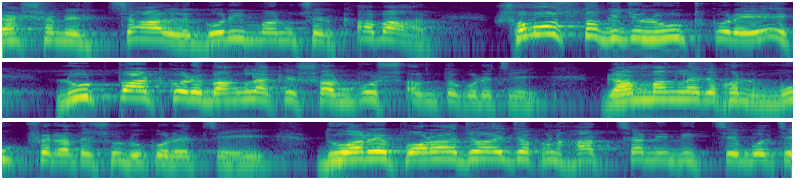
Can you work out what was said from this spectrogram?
রেশনের চাল, গরিব মানুষের খাবার সমস্ত কিছু লুট করে, লুটপাট করে বাংলাকে সর্বশান্ত করেছে। গ্রাম বাংলা যখন মুখ ফেরাতে শুরু করেছে, দুয়ারে পরাজয় যখন হাতছানি দিচ্ছে, বলছে,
